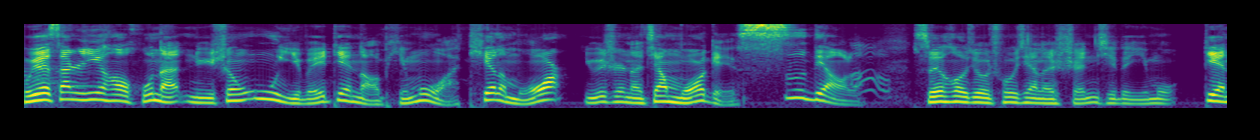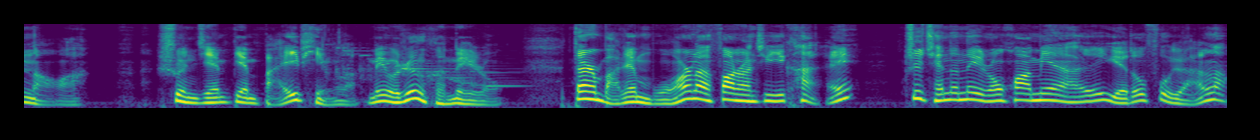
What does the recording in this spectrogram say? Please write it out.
五月三十一号，湖南女生误以为电脑屏幕啊贴了膜，于是呢将膜给撕掉了，随后就出现了神奇的一幕，电脑啊。瞬间变白屏了，没有任何内容。但是把这膜呢放上去一看，哎，之前的内容画面也都复原了。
